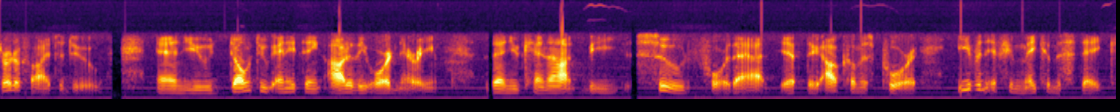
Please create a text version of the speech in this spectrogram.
certified to do and you don't do anything out of the ordinary then you cannot be sued for that if the outcome is poor even if you make a mistake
